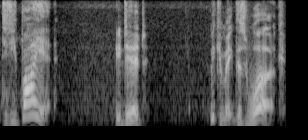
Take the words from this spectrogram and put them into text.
Did he buy it? He did. We can make this work.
